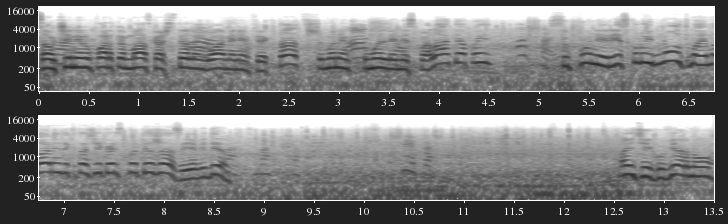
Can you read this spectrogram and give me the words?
Sau cine nu poartă masca și stă lângă oameni infectați și mănâncă cu mâinile nespălate, apoi Așa e. supune riscului mult mai mare decât acei care se protejează, evident. Da, da, da. Și e ca așa. Aici e guvernul,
